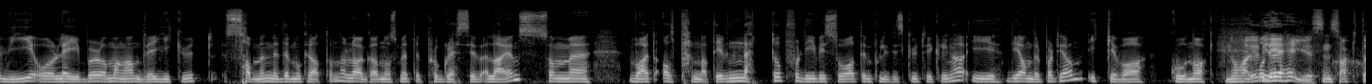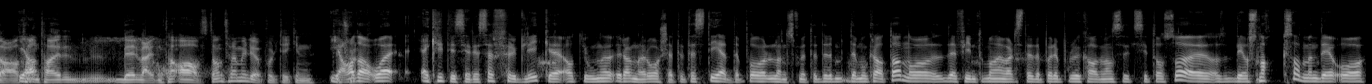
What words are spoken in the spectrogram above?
vi og Labour og mange andre gikk ut sammen med demokratene og laga noe som heter Progressive Alliance, som eh, var et alternativ nettopp fordi vi så at den politiske utviklinga i de andre partiene ikke var god nok. Nå har jo Vidar Helgesen sagt da at Ja. han tar, ber verden ta avstand fra miljøpolitikken. Ja da, og jeg- kritiserer selvfølgelig ikke at Jon Ragnar Aarseth er til stede på landsmøtet til Demokratene, og det er fint om han har vært til stede på republikanerne sitt, også. Altså, Det å snakke sammen, det å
